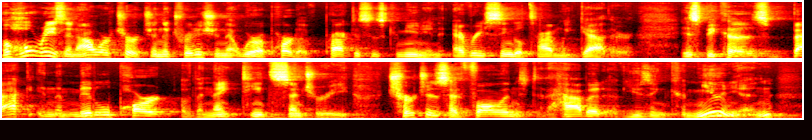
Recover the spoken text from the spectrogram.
The whole reason our church and the tradition that we're a part of practices communion every single time we gather is because back in the middle part of the 19th century, churches had fallen into the habit of using communion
